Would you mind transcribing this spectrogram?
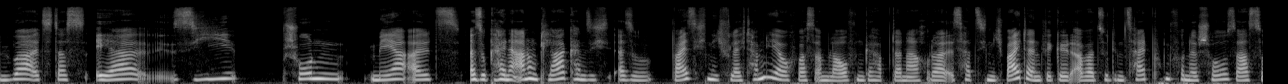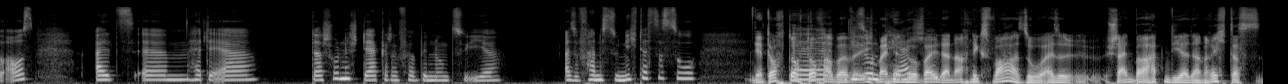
rüber, als dass er sie schon mehr als, also keine Ahnung, klar kann sich, also weiß ich nicht, vielleicht haben die ja auch was am Laufen gehabt danach oder es hat sich nicht weiterentwickelt, aber zu dem Zeitpunkt von der Show sah es so aus, als ähm, hätte er da schon eine stärkere Verbindung zu ihr. Also fandest du nicht, dass das so Ja, doch, doch, Äh, doch, aber so ich ein meine ja nur, weil danach nichts war. So, also scheinbar hatten die ja dann recht, dass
